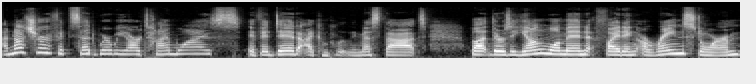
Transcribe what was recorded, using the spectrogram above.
I'm not sure if it said where we are time wise. If it did, I completely missed that. But there's a young woman fighting a rainstorm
